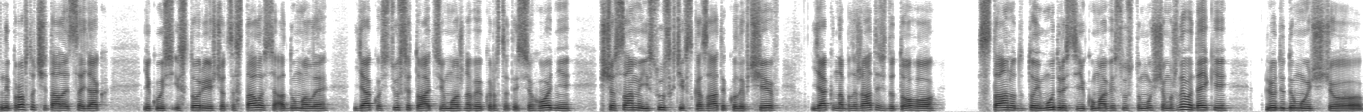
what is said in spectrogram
не просто читали це як якусь історію, що це сталося, а думали, як ось цю ситуацію можна використати сьогодні, що саме Ісус хотів сказати, коли вчив, як наближатись до того, стану, до тої мудрості, яку мав Ісус, тому що, можливо, деякі люди думають, що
